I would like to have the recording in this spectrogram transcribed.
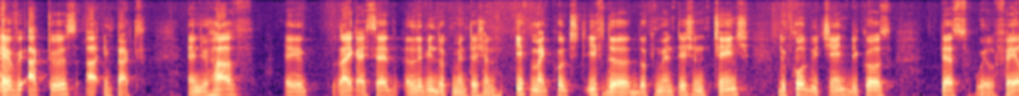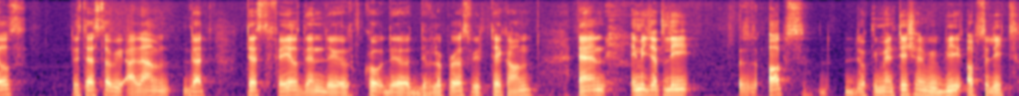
every actors are impacted. And you have, a, like I said, a living documentation. If my code, if the documentation change, the code will change because test will fail. The tester will alarm that test fails, then the, code, the developers will take on, and immediately ops documentation will be obsolete.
